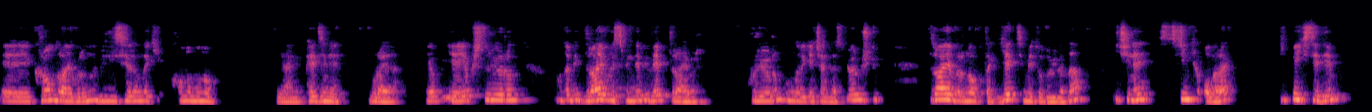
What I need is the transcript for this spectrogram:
e, Chrome Driver'ının bilgisayarındaki konumunu yani pad'ini buraya yap, e, yapıştırıyorum. Burada bir driver isminde bir web driver kuruyorum. Bunları geçen ders görmüştük. Driver.get metoduyla da içine string olarak gitmek istediğim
